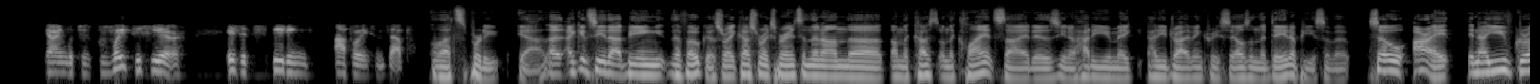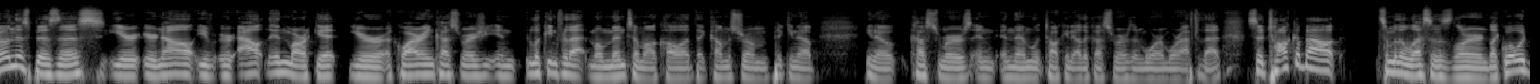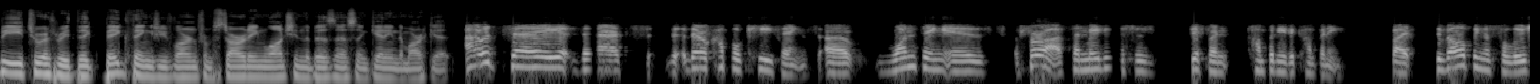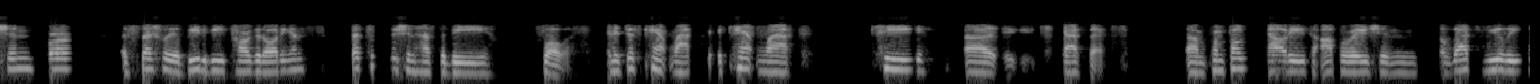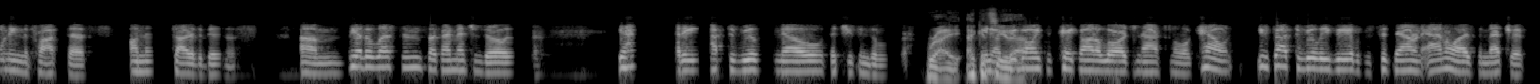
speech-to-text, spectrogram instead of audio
which is great to hear, is it speeding operations up. Well, that's pretty. Yeah, I, I can see that being the focus, right? Customer experience, and then on the on the cus- on the client side is you know how do you make how do you drive increased sales and the data piece of it. So, all right, and now you've grown this business. You're you're now you're out in market. You're acquiring customers and looking for that momentum. I'll call it that comes from picking up, you know, customers and and then talking to other customers and more and more after that. So, talk about some of the lessons learned like what would be two or three big, big things you've learned from starting launching the business and getting to market I would say that th- there are a couple key things. Uh, one thing is for us, and maybe this is different company to company, but developing a solution for especially a B2B target audience, that solution has to be flawless. And it just can't lack, it can't lack key, uh, aspects um, from functionality to operations. So that's really owning the process on that side of the business. Um, the other lessons, like I mentioned earlier, you have to really know that you can deliver. Right, I can you know, see if that. You're going to take on a large national account. You've got to really be able to sit down and analyze the metrics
